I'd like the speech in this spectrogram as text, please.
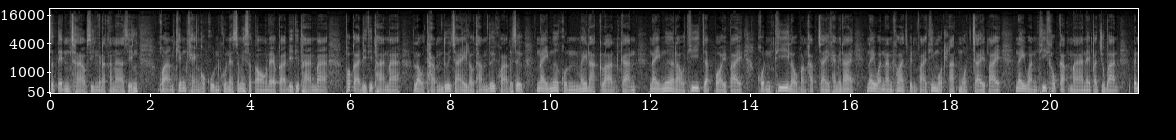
สเตนชาวสิงห์ลัคนาสิงห์ ความเข้มแข็งของคุณคุณจะไม่สตองแล้วกับอดีตที่ผ่านมา เพราะกับอดีตที่ผ่านมา เราทำด้วยใจเราทำด้วยความรู้สึก ในเมื่อคนไม่รักกัน ในเมื่อเราที่จะปล่อยไป คนที่เราบังคับใจใครไม่ได้ ในวันนั้นเขาอาจจะเป็นฝ่ายที่หมดรักหมดใจไป ในวันที่เขากลับมาในปัจจุบัน เป็น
